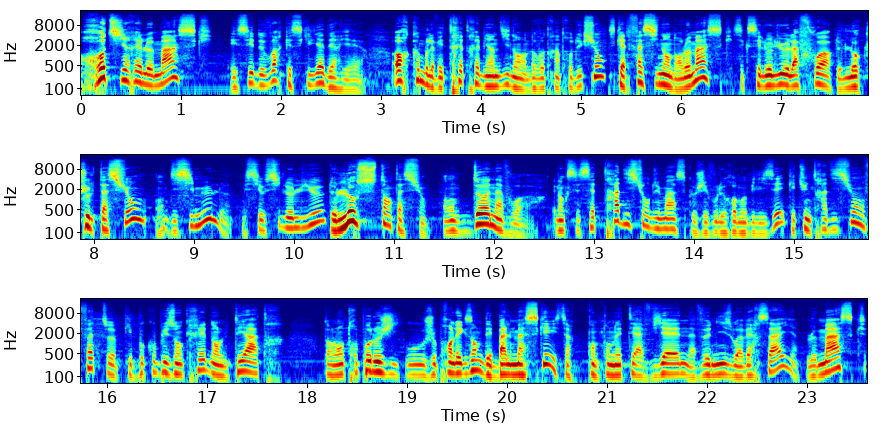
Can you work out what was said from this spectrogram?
retirer le masque essayer de voir qu'est-ce qu'il y a derrière. Or, comme vous l'avez très très bien dit dans, votre introduction, ce qui est fascinant dans le masque, c'est que c'est le lieu à la fois de l'occultation, on dissimule, mais c'est aussi le lieu de l'ostentation, on donne à voir. Et donc c'est cette tradition du masque que j'ai voulu remobiliser, qui est une tradition en fait qui est beaucoup plus ancrée dans le théâtre, dans l'anthropologie, où je prends l'exemple des balles masqués, c'est-à-dire quand on était à Vienne, à Venise ou à Versailles, le masque,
